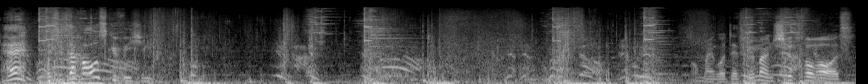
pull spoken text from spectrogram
Hä? Ist die Sache ausgewichen? Oh mein Gott, der ist immer einen Schritt voraus.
